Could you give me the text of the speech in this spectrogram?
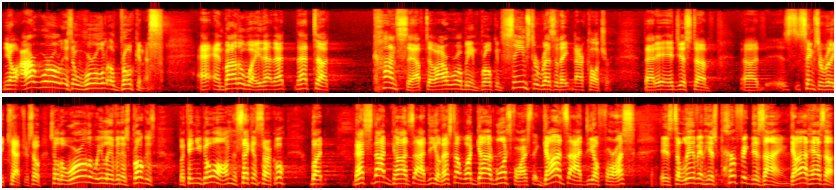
you know, our world is a world of brokenness. And, and by the way, that, that, that uh, concept of our world being broken seems to resonate in our culture. That it, it just uh, uh, seems to really capture. So, so the world that we live in is broken. But then you go on, the second circle, but that's not God's ideal. That's not what God wants for us. That God's ideal for us is to live in His perfect design. God has a,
